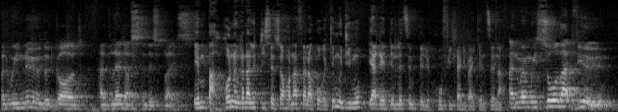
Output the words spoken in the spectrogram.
But we knew that God had led us to this place. empa go neng re na le tiisetso ya gona fela kore ke modimo ya re etelletseng pele go fitlha dibakeng tsena. And when we saw that view,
